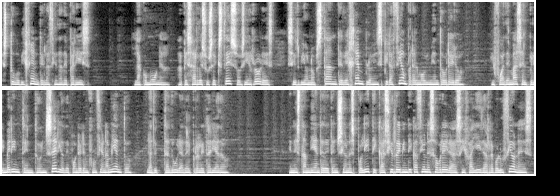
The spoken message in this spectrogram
estuvo vigente en la ciudad de París. La comuna, a pesar de sus excesos y errores, sirvió no obstante de ejemplo e inspiración para el movimiento obrero y fue además el primer intento en serio de poner en funcionamiento la dictadura del proletariado. En este ambiente de tensiones políticas y reivindicaciones obreras y fallidas revoluciones,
